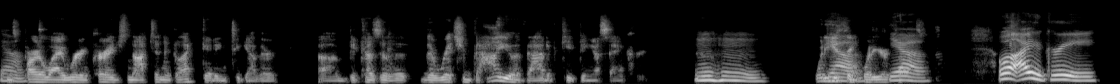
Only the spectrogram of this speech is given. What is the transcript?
Yeah. It's part of why we're encouraged not to neglect getting together um, because of the, the rich value of that of keeping us anchored. Mm-hmm. What do you think? What are your Yeah. thoughts? Well, I agree.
